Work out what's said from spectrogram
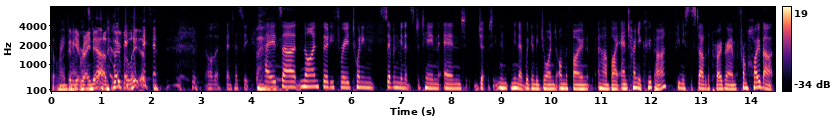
got rained Going to out get rained out, hopefully. That's, Oh, that's fantastic. Hey, it's uh, 9.33, 27 minutes to 10, and in a minute we're going to be joined on the phone uh, by Antonia Cooper, if you missed the start of the program, from Hobart,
